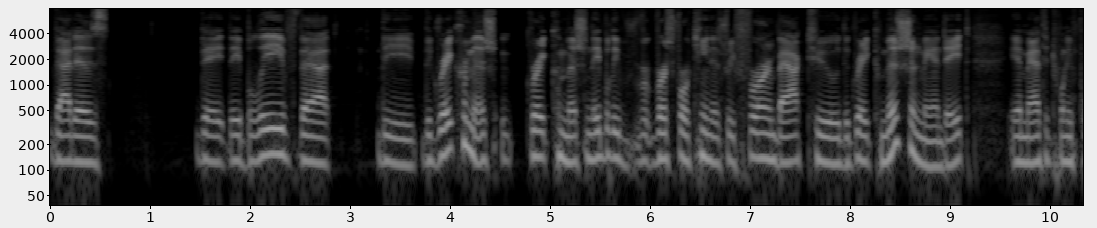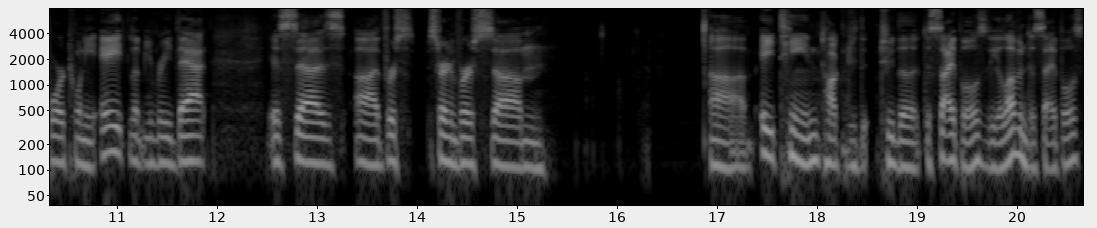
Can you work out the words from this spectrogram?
that is, they they believe that the the Great Commission, Great Commission, they believe verse 14 is referring back to the Great Commission mandate in Matthew 24, 28. Let me read that. It says, uh, verse starting verse um, uh, 18, talking to the, to the disciples, the 11 disciples.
